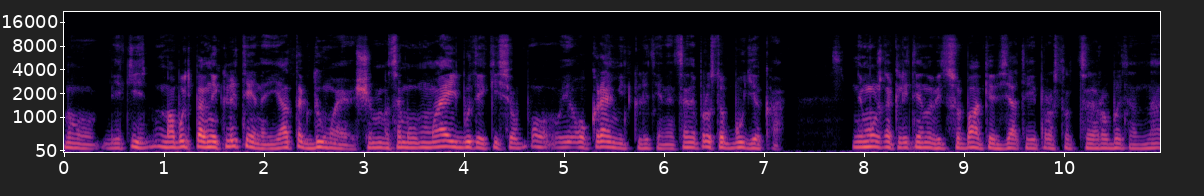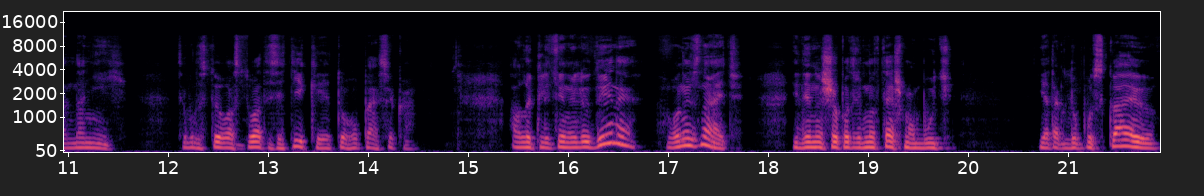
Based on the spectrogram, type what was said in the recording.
ну, якісь, мабуть, певні клітини. Я так думаю, що це мають бути якісь окремі клітини. Це не просто будь-яка. Не можна клітину від собаки взяти і просто це робити на, на ній. Це буде стосуватися тільки того песика. Але клітини людини, вони знають. Єдине, що потрібно теж, мабуть, я так допускаю,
